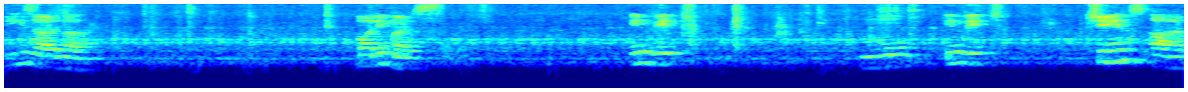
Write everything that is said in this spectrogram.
these are the polymers in which in which chains are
